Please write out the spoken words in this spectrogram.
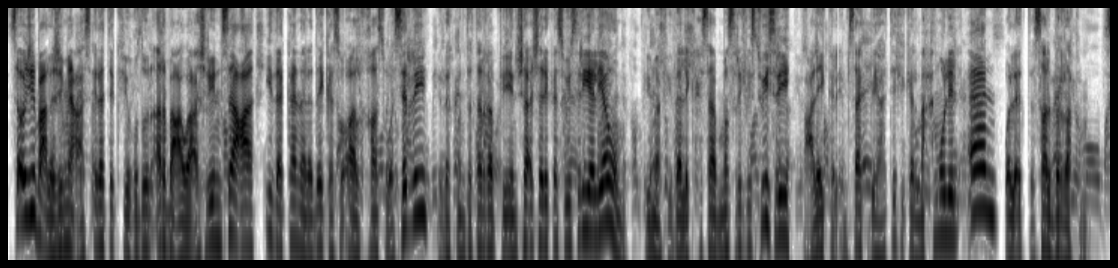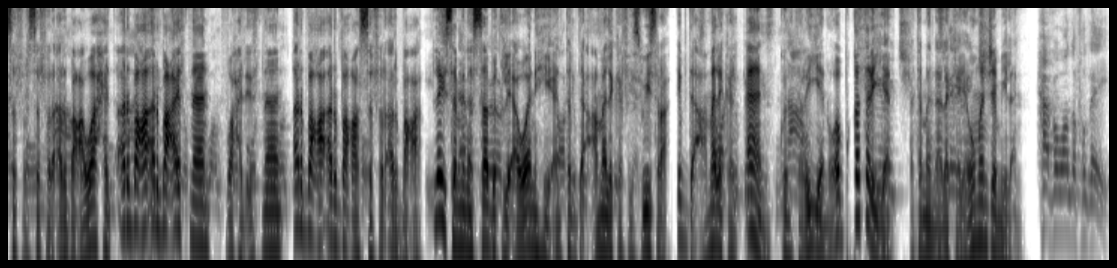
سأجيب على جميع أسئلتك في غضون 24 ساعة. إذا كان لديك سؤال خاص وسري إذا كنت ترغب في إنشاء شركة سويسرية اليوم بما في ذلك حساب مصرفي سويسري فعليك الإمساك بهاتفك المحمول الآن والاتصال بالرقم 0041 442 12 4404 ليس من السابق لأوانه أن تبدأ عملك في سويسرا. ابدأ عملك الآن كن ثريا وابق ثريا. أتمنى لك يوما جميلا. Have a wonderful day.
